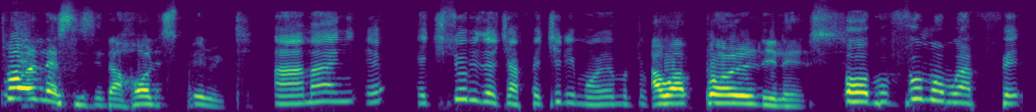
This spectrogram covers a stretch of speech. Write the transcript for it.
boldness is in the Holy Spirit. ekisuubizo kyaffe kiri mwoyo mutukuvu Our boldness. obuvumu bwaffe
